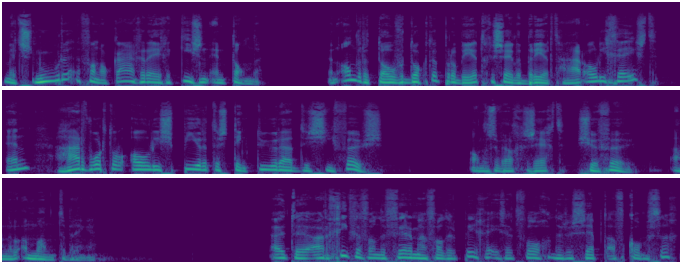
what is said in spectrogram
met snoeren van elkaar geregen kiezen en tanden. Een andere toverdokter probeert gecelebreerd haaroliegeest en haarwortelolie spiritus tinctura de Siveus, anders wel gezegd cheveux, aan de man te brengen. Uit de archieven van de firma Van der Pigge is het volgende recept afkomstig,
